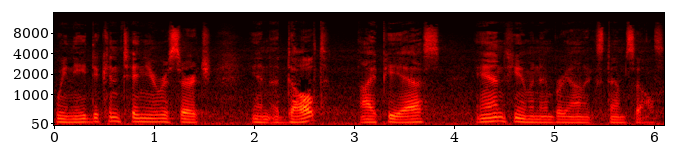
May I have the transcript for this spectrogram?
we need to continue research in adult IPS and human embryonic stem cells.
